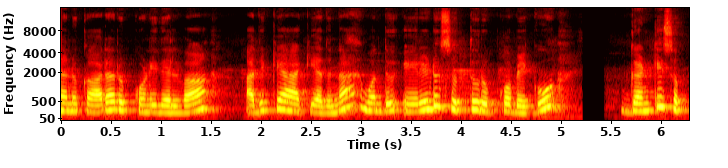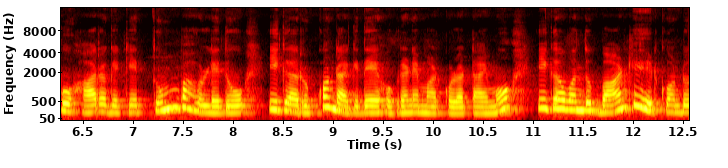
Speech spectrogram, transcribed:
ನಾನು ಖಾರ ರುಬ್ಕೊಂಡಿದ್ದೆ ಅಲ್ವಾ? ಅದಕ್ಕೆ ಹಾಕಿ ಅದನ್ನು ಒಂದು ಎರಡು ಸುತ್ತು ರುಬ್ಕೋಬೇಕು. ಗಂಟೆ ಸೊಪ್ಪು ಆರೋಗ್ಯಕ್ಕೆ ತುಂಬ ಒಳ್ಳೆಯದು ಈಗ ರುಬ್ಕೊಂಡಾಗಿದೆ ಒಗ್ಗರಣೆ ಮಾಡ್ಕೊಳ್ಳೋ ಟೈಮು ಈಗ ಒಂದು ಬಾಣಲಿ ಹಿಡ್ಕೊಂಡು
